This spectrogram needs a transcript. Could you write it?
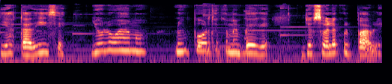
y hasta dice, yo lo amo, no importa que me pegue, yo soy la culpable.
